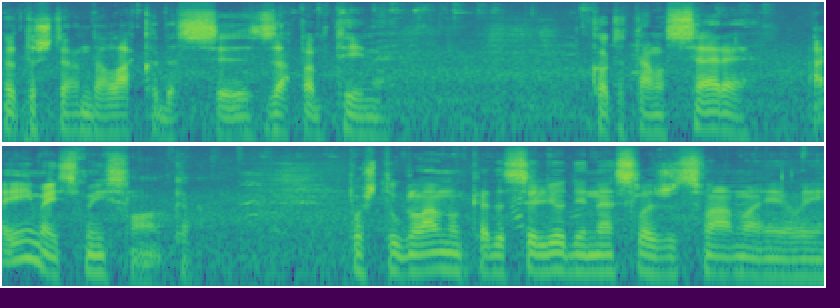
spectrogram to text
Zato što je onda lako da se zapamti ime. Ko to tamo sere. A ima i smisla ono kao pošto uglavnom kada se ljudi ne slažu s vama ili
